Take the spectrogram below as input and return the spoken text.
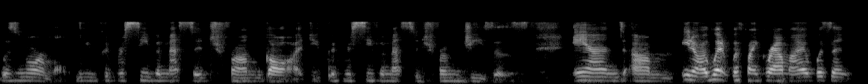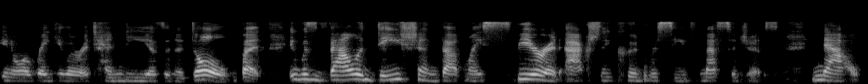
was normal. You could receive a message from God. You could receive a message from Jesus. And, um, you know, I went with my grandma. I wasn't, you know, a regular attendee as an adult, but it was validation that my spirit actually could receive messages. Now,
